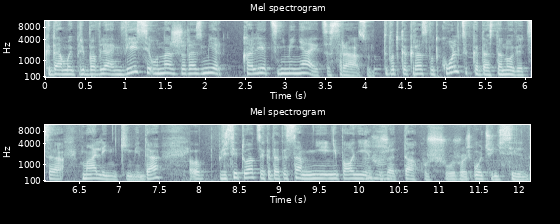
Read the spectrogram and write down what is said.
когда мы прибавляем в весе, у нас же размер колец не меняется сразу. Вот как раз вот кольца, когда становятся маленькими, да, при ситуации, когда ты сам не, не полнеешь угу. уже так уж, уже очень сильно,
